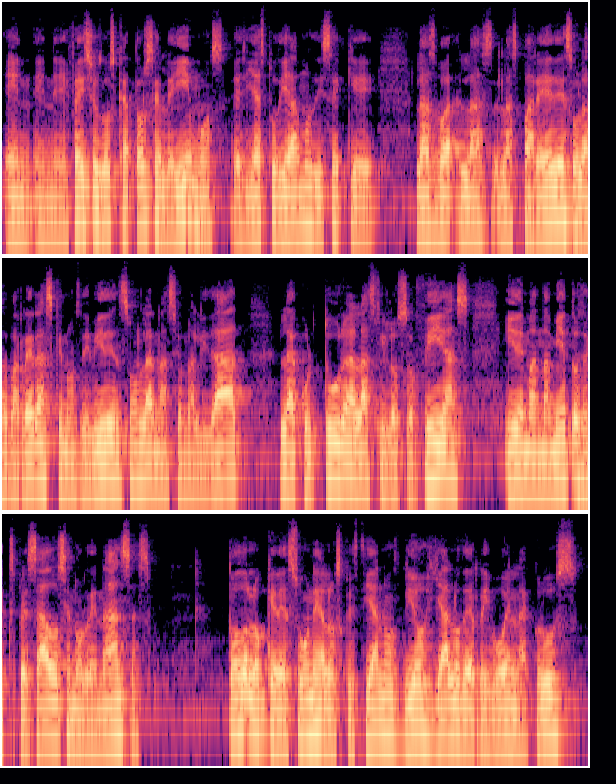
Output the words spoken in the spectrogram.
En, Efesios 2.14 leímos, eh, ya estudiamos, dice que las, las paredes o las barreras que nos dividen son la nacionalidad, la cultura, las filosofías y de mandamientos expresados en ordenanzas. Todo lo que desune a los cristianos, Dios ya lo derribó en la cruz.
